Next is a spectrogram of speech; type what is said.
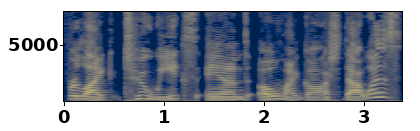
for like two weeks. And oh my gosh, that was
